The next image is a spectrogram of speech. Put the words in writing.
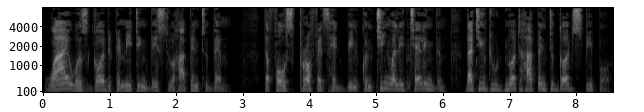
Why was God permitting this to happen to them? The false prophets had been continually telling them that it would not happen to God's people.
